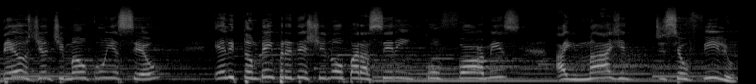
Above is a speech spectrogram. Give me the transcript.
Deus de antemão conheceu, ele também predestinou para serem conformes à imagem de seu filho,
